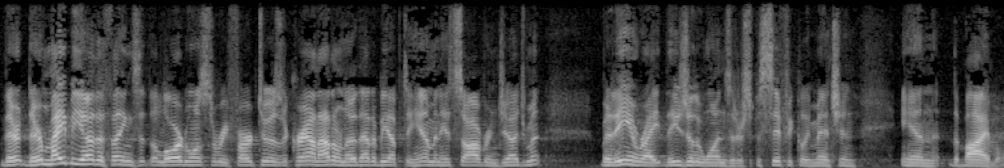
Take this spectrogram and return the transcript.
There, there may be other things that the Lord wants to refer to as a crown. I don't know. That'll be up to Him and His sovereign judgment. But at any rate, these are the ones that are specifically mentioned in the Bible.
